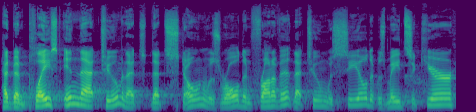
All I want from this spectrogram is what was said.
had been placed in that tomb, and that, that stone was rolled in front of it. That tomb was sealed, it was made secure,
